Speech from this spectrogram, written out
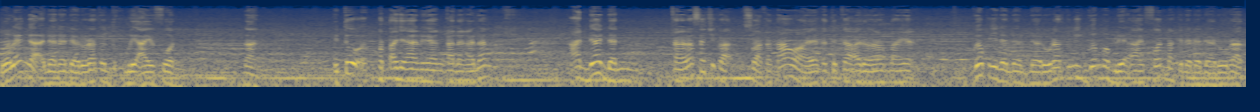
Boleh nggak dana darurat untuk beli iPhone? Nah itu pertanyaan yang kadang-kadang ada dan kadang-kadang saya juga suka ketawa ya ketika ada orang tanya gue punya dana darurat ini gue mau beli iPhone pakai dana darurat.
